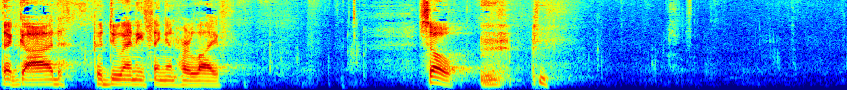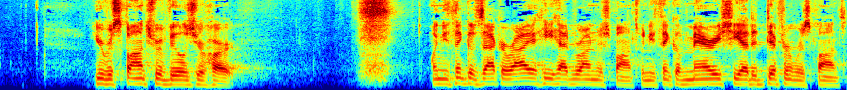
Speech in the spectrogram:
that God could do anything in her life. So, your response reveals your heart. When you think of Zechariah, he had one response. When you think of Mary, she had a different response.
